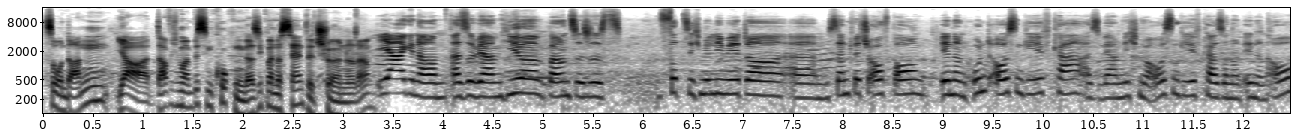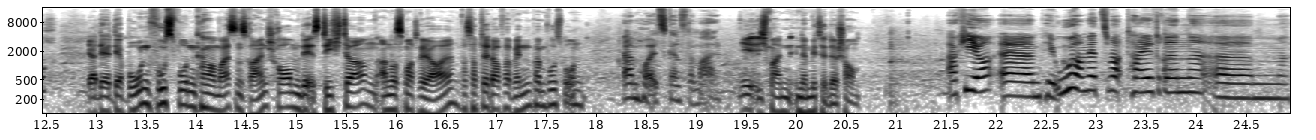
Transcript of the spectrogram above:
So, und dann, ja, darf ich mal ein bisschen gucken. Da sieht man das Sandwich schön, oder? Ja, genau. Also wir haben hier, bei uns ist es 40 mm ähm, Sandwich-Aufbau, innen und außen GFK. Also wir haben nicht nur außen GFK, sondern innen auch. Ja, der, der Boden, Fußboden kann man meistens reinschrauben. Der ist dichter, ein anderes Material. Was habt ihr da verwendet beim Fußboden? Ähm, Holz, ganz normal. Nee, ich meine in der Mitte, der Schaum. Ach hier, ähm, PU haben wir zwar Teil drin. Ähm,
